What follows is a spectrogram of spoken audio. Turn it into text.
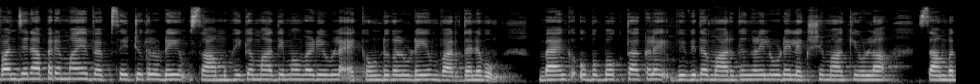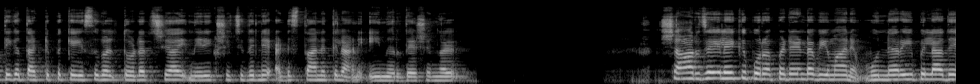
വഞ്ചനാപരമായ വെബ്സൈറ്റുകളുടെയും സാമൂഹിക മാധ്യമം വഴിയുള്ള അക്കൗണ്ടുകളുടെയും വർധനവും ബാങ്ക് ഉപഭോക്താക്കളെ വിവിധ മാർഗങ്ങളിലൂടെ ലക്ഷ്യമാക്കിയുള്ള സാമ്പത്തിക തട്ടിപ്പ് കേസുകൾ തുടർച്ചയായി നിരീക്ഷിച്ചതിന്റെ അടിസ്ഥാനത്തിലാണ് ഈ നിർദ്ദേശങ്ങൾ. ഷാർജയിലേക്ക് പുറപ്പെടേണ്ട വിമാനം മുന്നറിയിപ്പില്ലാതെ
